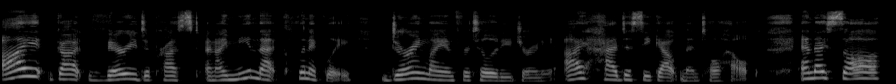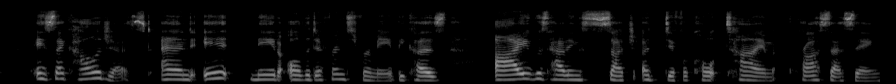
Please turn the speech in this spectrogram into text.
I got very depressed, and I mean that clinically, during my infertility journey. I had to seek out mental help. And I saw a psychologist and it made all the difference for me because I was having such a difficult time processing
